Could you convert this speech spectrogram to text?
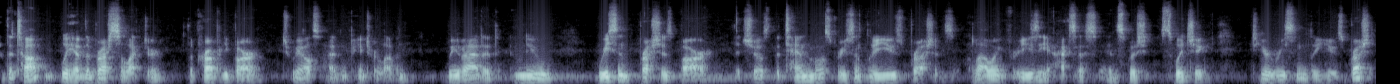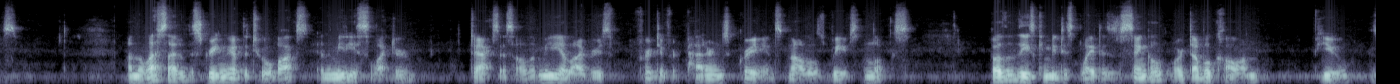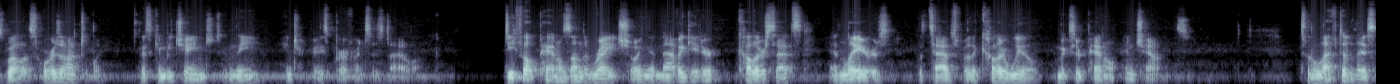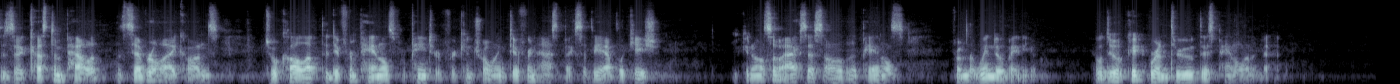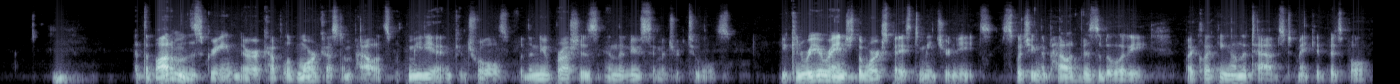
At the top, we have the brush selector, the property bar, which we also had in Painter 11. We have added a new recent brushes bar that shows the 10 most recently used brushes, allowing for easy access and switch switching to your recently used brushes. On the left side of the screen we have the toolbox and the media selector to access all the media libraries for different patterns, gradients, nozzles, weaves, and looks. Both of these can be displayed as a single or double column view as well as horizontally. This can be changed in the Interface Preferences dialog. Default panels on the right showing the navigator, color sets, and layers with tabs for the color wheel, mixer panel, and channels. To the left of this is a custom palette with several icons which will call up the different panels for Painter for controlling different aspects of the application. You can also access all of the panels from the window menu. We'll do a quick run through of this panel in a minute. At the bottom of the screen, there are a couple of more custom palettes with media and controls for the new brushes and the new symmetry tools. You can rearrange the workspace to meet your needs, switching the palette visibility by clicking on the tabs to make it visible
